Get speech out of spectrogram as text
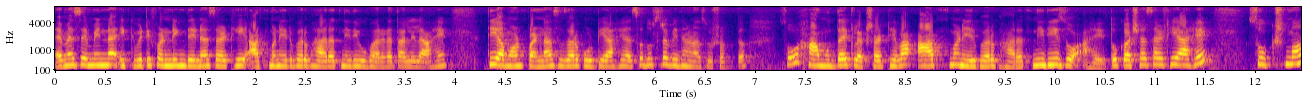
एम एस एम ईना इक्विटी फंडिंग देण्यासाठी आत्मनिर्भर भारत निधी उभारण्यात आलेला आहे. ती अमाऊंट पन्नास हजार कोटी आहे असं दुसरं विधान असू शकतं. सो हा मुद्दा एक लक्षात ठेवा. आत्मनिर्भर भारत निधी जो आहे तो कशासाठी आहे? सूक्ष्म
